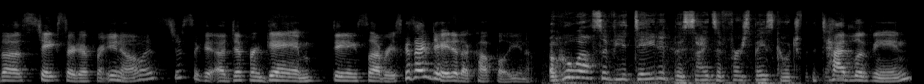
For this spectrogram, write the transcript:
the stakes are different. You know, it's just a, a different game dating celebrities because I've dated a couple, you know. Who else have you dated besides a first base coach for the team? Ted Levine.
